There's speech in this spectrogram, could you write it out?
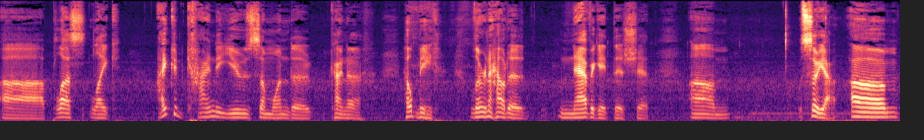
Uh plus like I could kind of use someone to kind of help me learn how to navigate this shit. Um, so yeah, um,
